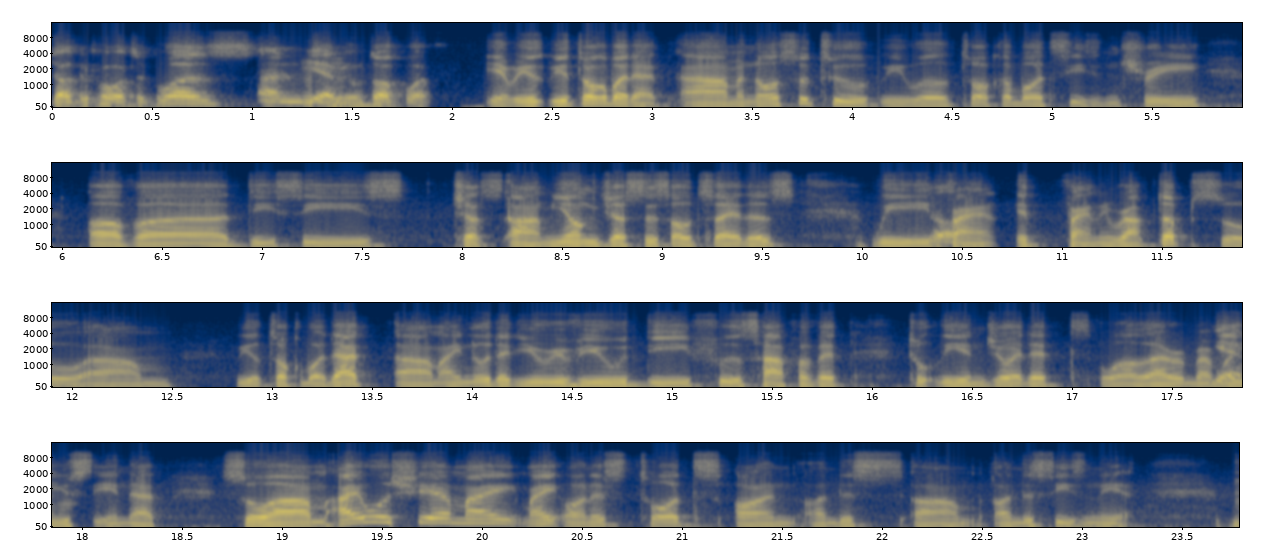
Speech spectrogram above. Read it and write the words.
dug it for what it was, and yeah, mm-hmm. we'll talk about. It. Yeah, we'll, we'll talk about that. Um, and also too, we will talk about season three of uh DC's just um Young Justice Outsiders. We sure. find it finally wrapped up, so um we'll talk about that. Um, I know that you reviewed the first half of it, totally enjoyed it. Well, I remember yeah. you seeing that. So um, I will share my my honest thoughts on on this um on this season here.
